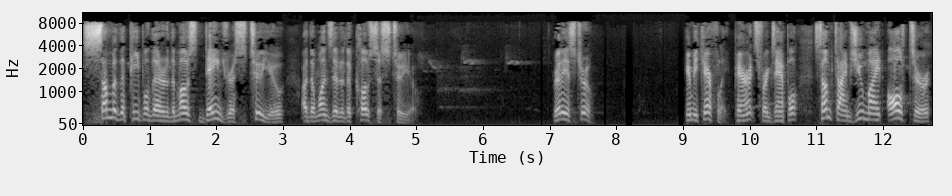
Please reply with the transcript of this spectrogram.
some of the people that are the most dangerous to you are the ones that are the closest to you. Really, it's true. Hear me carefully. Parents, for example, sometimes you might alter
